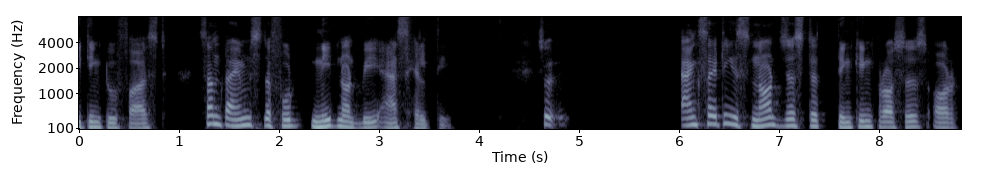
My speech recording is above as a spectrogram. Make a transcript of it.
eating too fast. Sometimes the food need not be as healthy. So, anxiety is not just a thinking process or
